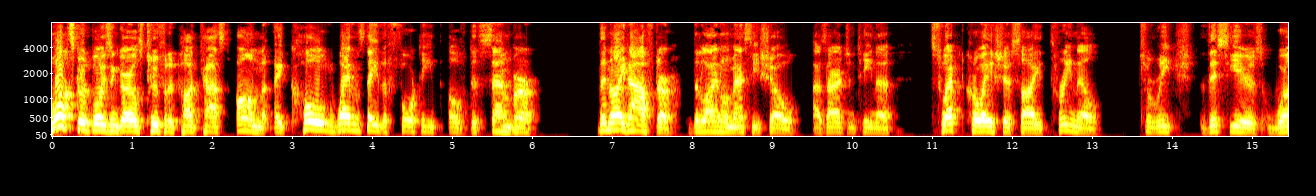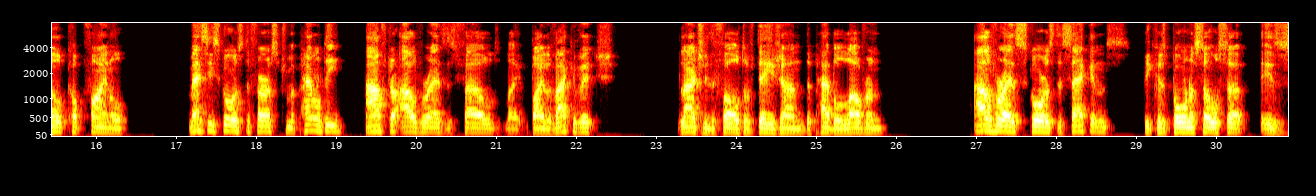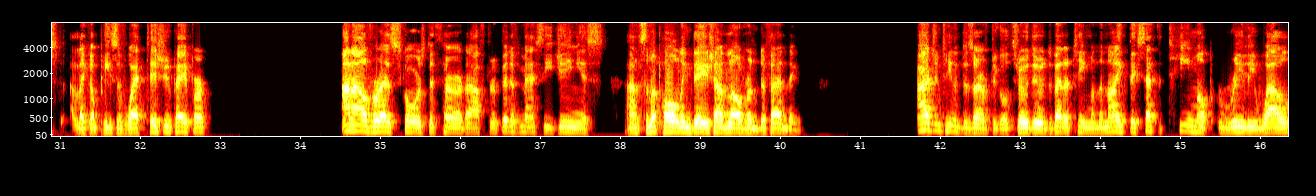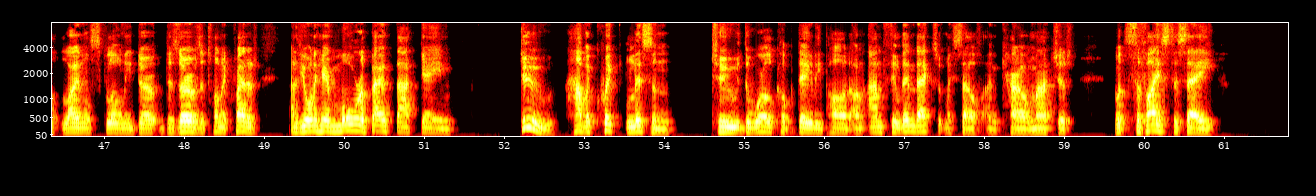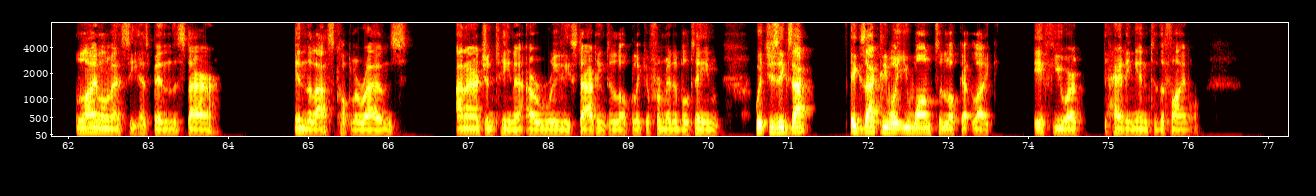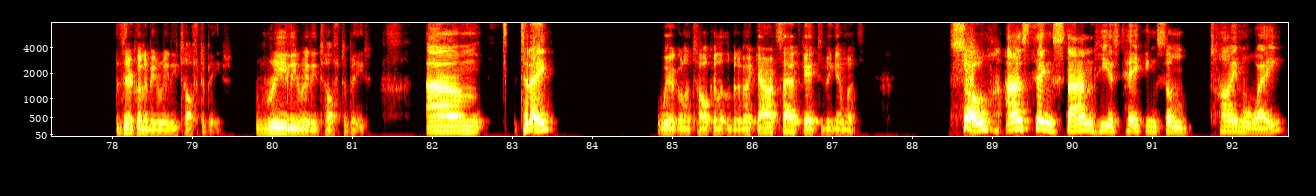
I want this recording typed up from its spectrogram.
What's good, boys and girls? Two Footed Podcast on a cold Wednesday, the 14th of December, the night after the Lionel Messi show, as Argentina swept Croatia side 3 0 to reach this year's World Cup final. Messi scores the first from a penalty after Alvarez is fouled by Livakovic, largely the fault of Dejan the Pebble Lovren. Alvarez scores the second because Borna Sosa is like a piece of wet tissue paper. And Alvarez scores the third after a bit of Messi genius and some appalling Dejan Lovren defending. Argentina deserved to go through. They were the better team on the night. They set the team up really well. Lionel Scaloni de- deserves a ton of credit. And if you want to hear more about that game, do have a quick listen to the World Cup Daily Pod on Anfield Index with myself and Carol Matchett. But suffice to say, Lionel Messi has been the star in the last couple of rounds, and Argentina are really starting to look like a formidable team, which is exact exactly what you want to look at like if you are heading into the final. They're going to be really tough to beat. Really, really tough to beat. Um, today, we're going to talk a little bit about Gareth Southgate to begin with. So, as things stand, he is taking some time away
